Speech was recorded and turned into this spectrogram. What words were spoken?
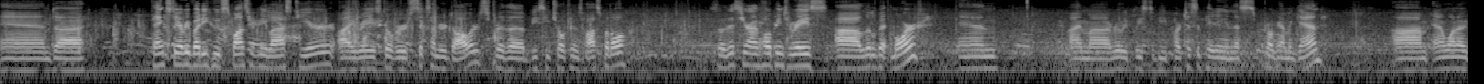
And uh, thanks to everybody who sponsored me last year. I raised over $600 for the BC Children's Hospital. So this year I'm hoping to raise a little bit more and I'm uh, really pleased to be participating in this program again. Um, and I want to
